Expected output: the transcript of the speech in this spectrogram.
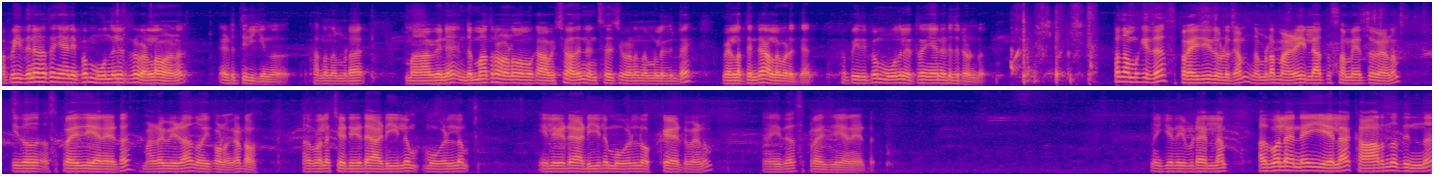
അപ്പോൾ ഇതിനകത്ത് ഞാനിപ്പോൾ മൂന്ന് ലിറ്റർ വെള്ളമാണ് എടുത്തിരിക്കുന്നത്. കാരണം നമ്മുടെ മാവിന് എന്തുമാത്രമാണോ നമുക്ക് ആവശ്യം അതിനനുസരിച്ച് വേണം നമ്മളിതിന്റെ വെള്ളത്തിന്റെ അളവെടുക്കാൻ. അപ്പോൾ ഇതിപ്പോൾ മൂന്ന് ലിറ്റർ ഞാൻ എടുത്തിട്ടുണ്ട്. അപ്പോൾ നമുക്കിത് സ്പ്രേ ചെയ്ത് കൊടുക്കാം. നമ്മുടെ മഴയില്ലാത്ത സമയത്ത് വേണം ഇത് സ്പ്രേ ചെയ്യാനായിട്ട്. മഴ വീഴാതെ നോക്കിക്കോണം കേട്ടോ. അതുപോലെ ചെടിയുടെ അടിയിലും മുകളിലും ഇലയുടെ അടിയിലും മുകളിലും ഒക്കെ ആയിട്ട് വേണം ഇത് സ്പ്രേ ചെയ്യാനായിട്ട്. നോക്കിയത് ഇവിടെ എല്ലാം. അതുപോലെ തന്നെ ഈ ഇല കാർന്ന് തിന്ന്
